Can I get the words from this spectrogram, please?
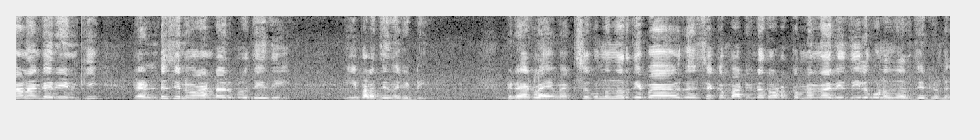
കാണാൻ കയറി എനിക്ക് രണ്ട് സിനിമ കണ്ട ഒരു പ്രതീതി ഈ പടത്തിൽ നിന്ന് കിട്ടി. പിന്നെ ക്ലൈമാക്സ് കൊണ്ടു നിർത്തിയപ്പോൾ ഒരു സെക്കൻഡ് പാർട്ടിന്റെ തുടക്കം എന്ന രീതിയിൽ കൊണ്ടു നിർത്തിയിട്ടുണ്ട്.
